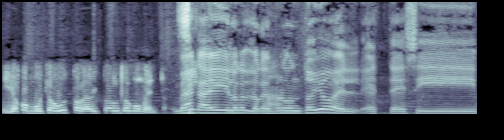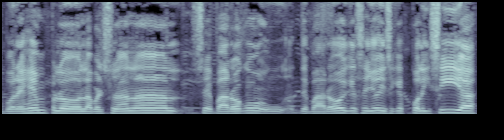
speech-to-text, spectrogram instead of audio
Y yo con mucho gusto le doy todos los documentos. Ven Sí. acá, y lo, que- lo que Ah. preguntó yo, el, este, si por ejemplo la persona se paró con, te paró y qué sé yo, dice que es policía,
